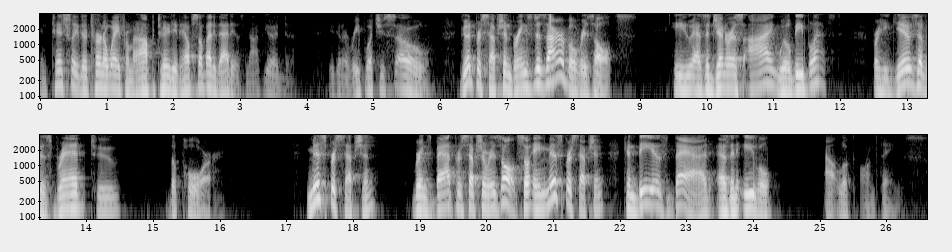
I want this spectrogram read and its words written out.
Intentionally to turn away from an opportunity to help somebody, that is not good. You're going to reap what you sow. Good perception brings desirable results. He who has a generous eye will be blessed, for he gives of his bread to the poor. Misperception brings bad perception results. So a misperception can be as bad as an evil outlook on things.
